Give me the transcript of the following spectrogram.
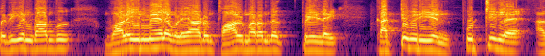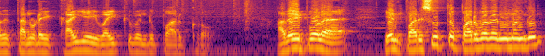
பெரியன் பாம்பு வலையின் மேலே விளையாடும் பால் மறந்த பிள்ளை கட்டுவிரியன் புற்றில அது தன்னுடைய கையை வைக்கும் என்று பார்க்கிறோம். அதே போல என் பரிசுத்த பர்வதங்கமெங்கும்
